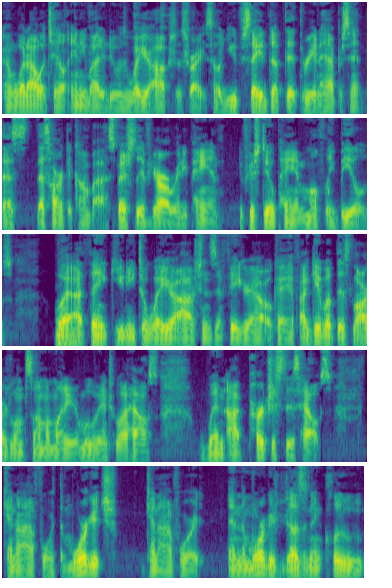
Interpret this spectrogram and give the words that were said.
and what I would tell anybody to do, is weigh your options right. So you've saved up that three and a half percent. That's that's hard to come by, especially if you're already paying, if you're still paying monthly bills. But mm-hmm. I think you need to weigh your options and figure out, okay, if I give up this large lump sum of money to move into a house, when I purchase this house, can I afford the mortgage? Can I afford it? and the mortgage doesn't include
